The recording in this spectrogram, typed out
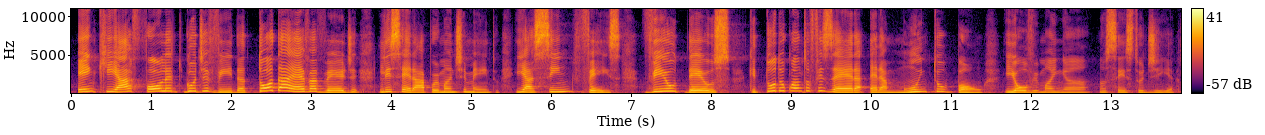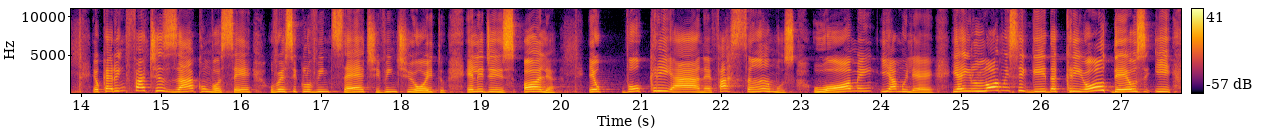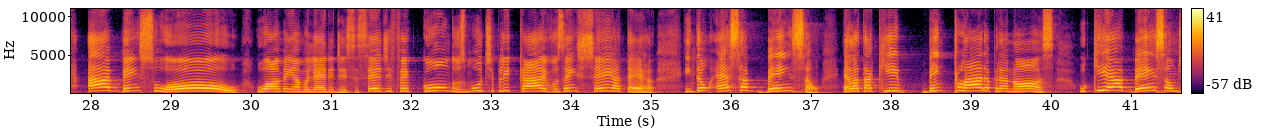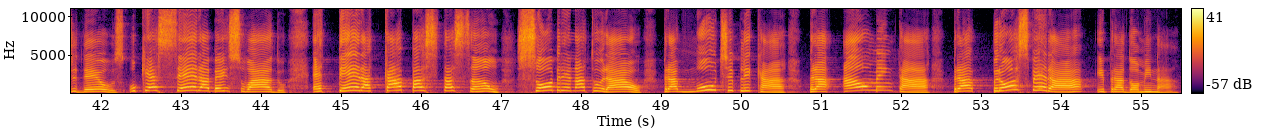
em que há fôlego de vida, toda a erva verde lhe será por mantimento. E assim fez. Viu Deus que tudo quanto fizera era muito bom e houve manhã no sexto dia. Eu quero enfatizar com você o versículo 27 e 28. Ele diz: Olha, eu vou criar, né? Façamos o homem e a mulher. E aí, logo em seguida, criou Deus e abençoou o homem e a mulher e disse: Sede fecundos, multiplicai-vos, enchei a terra. Então, essa bênção, ela está aqui bem clara para nós. O que é a bênção de Deus? O que é ser abençoado? É ter a capacitação sobrenatural para multiplicar, para aumentar, para prosperar e para dominar.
